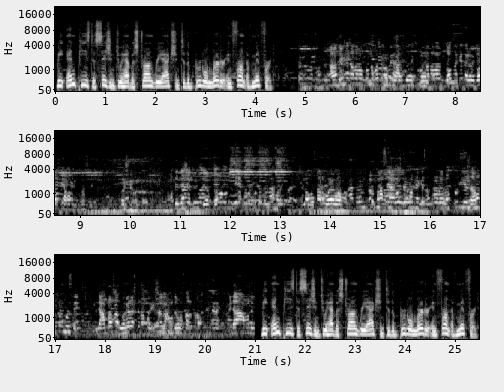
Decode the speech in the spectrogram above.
The NP's decision to have a strong reaction to the brutal murder in front of Mitford. The NP's decision to have a strong reaction to the brutal murder in front of Mitford.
